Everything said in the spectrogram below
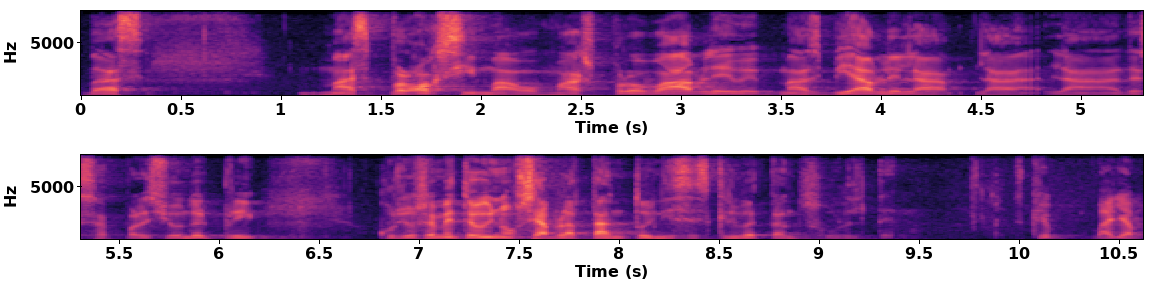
más, más próxima o más probable, más viable la, la desaparición del PRI, curiosamente hoy no se habla tanto y ni se escribe tanto sobre el tema que, vaya,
